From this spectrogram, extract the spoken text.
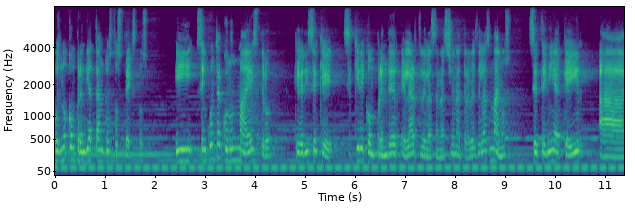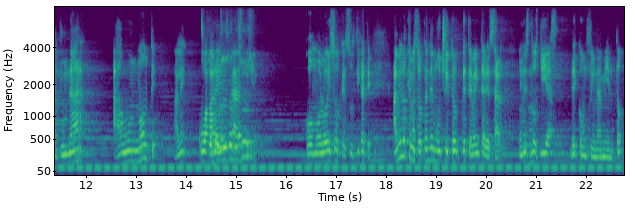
pues no comprendía tanto estos textos y se encuentra con un maestro que le dice que si quiere comprender el arte de la sanación a través de las manos, se tenía que ir a ayunar a un monte, ¿vale? Como lo hizo Jesús. Como lo hizo Jesús. Fíjate, a mí lo que me sorprende mucho y creo que te va a interesar en estos días de confinamiento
